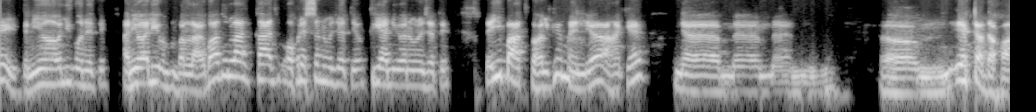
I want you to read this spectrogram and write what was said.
है तो नियमावली बनेते। नियमावली बनला बाद काज ऑपरेशन में जेते क्रियान्वयन में जेते तो ये बात कहल मान लिया अहाँ के एकटा दफा।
